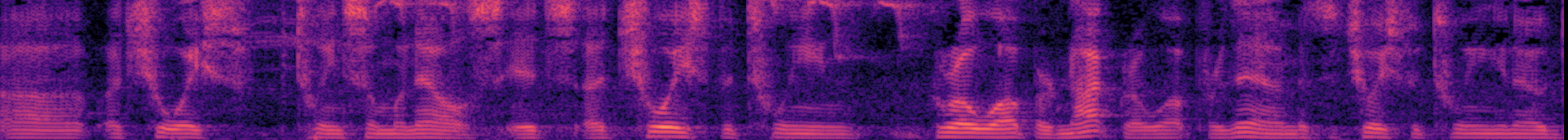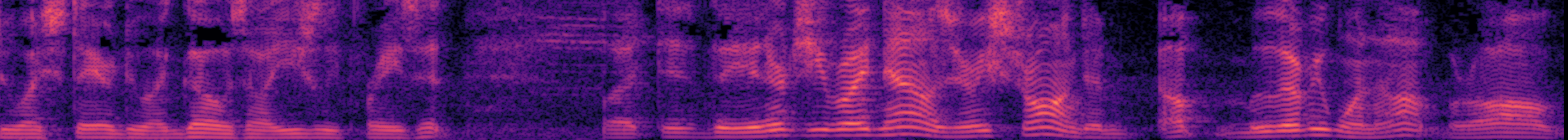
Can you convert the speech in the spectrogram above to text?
uh, a choice between someone else. It's a choice between grow up or not grow up for them. It's a choice between, you know, do I stay or do I go, is how I usually phrase it. But the energy right now is very strong to up move everyone up. We're all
